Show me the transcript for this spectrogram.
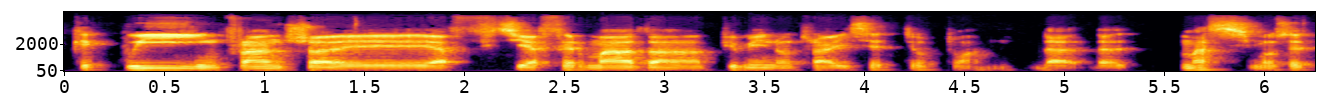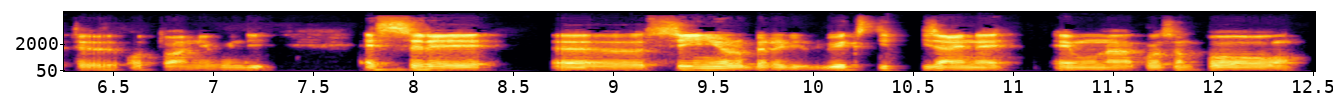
che, qui in Francia è, si è affermata più o meno tra i 7-8 anni, da, da massimo 7-8 anni, quindi essere uh, senior per il UX design è, è una cosa un po'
